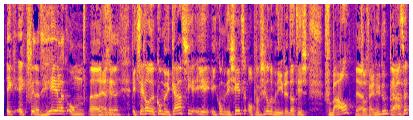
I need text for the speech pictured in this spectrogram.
Ik, ik vind het heerlijk om... eh, dat- ik zeg al, communicatie, je, je communiceert op verschillende manieren. Dat is verbaal, zoals wij nu doen, praten.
